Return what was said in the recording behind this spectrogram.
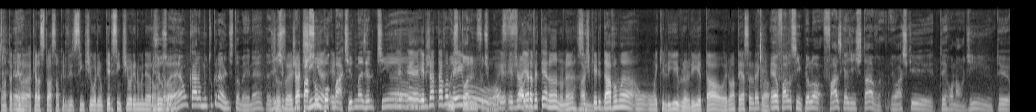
Quanto aquela, aquela situação que ele sentiu ali, o que ele sentiu ali no Mineirão. Josué é um cara muito grande também, né? A gente Josué já passou tinha- um pouco ele- batido, mas ele tinha. É, é, ele já estava uma meio. história no futebol Ele, ele já foda. era veterano, né? Sim. Acho que ele dava uma- um, um equilíbrio ali e tal. Ele é uma peça legal. É, eu falo assim, pela fase que a gente estava, eu acho que ter Ronaldinho, ter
